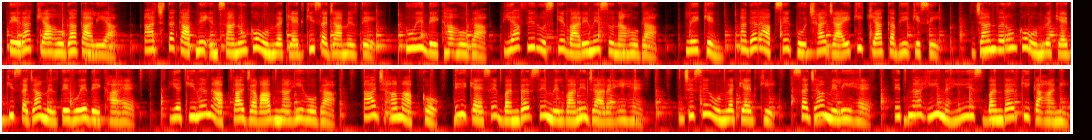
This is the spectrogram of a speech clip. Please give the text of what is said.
तेरा क्या होगा, कालिया? आज तक आपने इंसानों को उम्र कैद की सजा मिलते हुए देखा होगा, या फिर उसके बारे में सुना होगा। लेकिन, अगर आपसे पूछा जाए कि क्या कभी किसी जानवरों को उम्र कैद की सजा मिलते हुए देखा है, यकीनन आपका जवाब ना ही होगा। आज हम आपको एक ऐसे बंदर से मिलवाने जा रहे हैं, जिसे उम्र कैद की सजा मिली है। इतना ही नहीं इस बंदर की कहानी।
